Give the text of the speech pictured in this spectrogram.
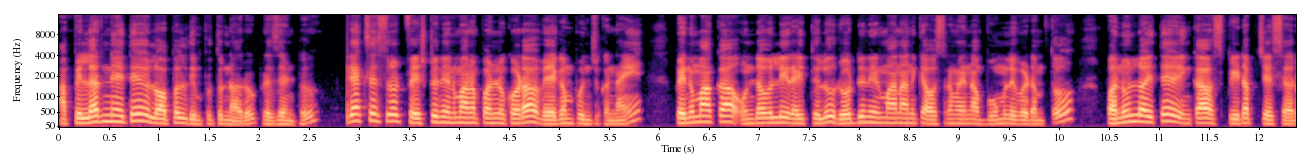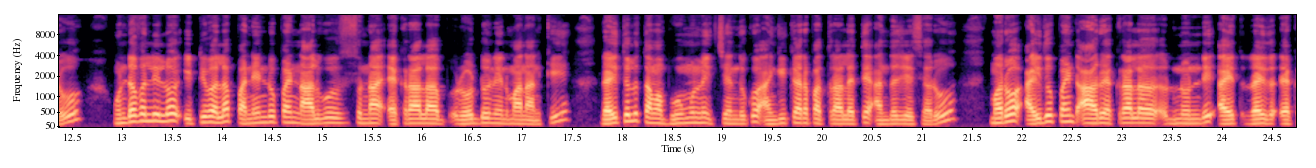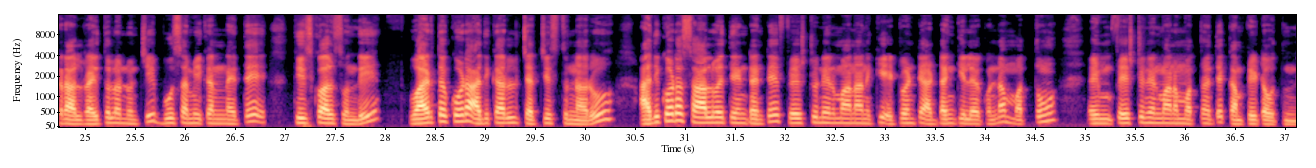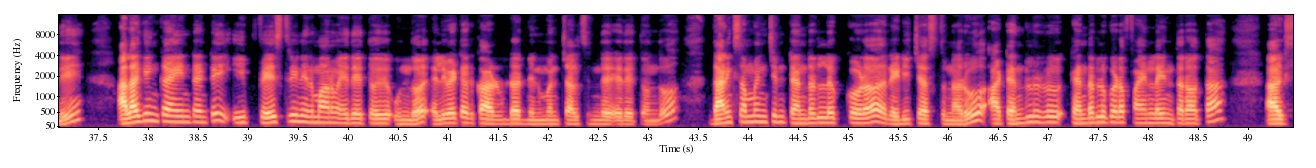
ఆ పిల్లర్‌ని అయితే లోపల దింపుతున్నారు present air access road phase two నిర్మాణ పనులు కూడా వేగం పుంజుకున్నాయి. పెనుమాక, ఉండవల్లి రైతులు రోడ్డు నిర్మాణానికి అవసరమైన భూములు ఇవ్వడంతో పనుల్లో అయితే ఇంకా స్పీడప్ చేశారు. ఉండవల్లిలో ఇటీవల 12.40 ఎకరాల రోడ్డు నిర్మాణానికి రైతులు తమ భూములను ఇచ్చేందుకు అంగీకార పత్రాలు అయితే అందజేశారు. మరో 5.6 ఎకరాల నుండి ఎకరాలు రైతుల నుంచి భూ సమీకరణ అయితే తీసుకోవాల్సి ఉంది. వారితో కూడా అధికారులు చర్చిస్తున్నారు. అది కూడా సాల్వ్ అయితే ఏంటంటే ఫేజ్ టూ నిర్మాణానికి ఎటువంటి అడ్డంకి లేకుండా మొత్తం ఫేస్ ఫేజ్ 2 నిర్మాణం మొత్తం అయితే కంప్లీట్ అవుతుంది. అలాగే ఇంకా ఏంటంటే ఈ ఫేజ్ త్రీ నిర్మాణం ఏదైతే ఉందో ఎలివేటెడ్ కారిడార్ నిర్మించాల్సింది ఏదైతే ఉందో దానికి సంబంధించిన టెండర్‌లకు కూడా రెడీ చేస్తున్నారు. ఆ టెండర్‌లు టెండర్‌లు కూడా ఫైనల్ అయిన తర్వాత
